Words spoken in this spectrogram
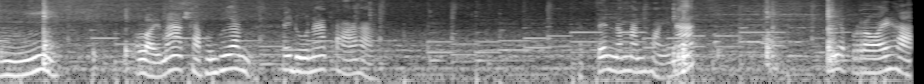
อืม อร่อยมากค่ะเพื่อนๆ ให้ดูหน้าตาค่ะผัดเส้นน้ำมันหอยนะ เรียบร้อยค่ะ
